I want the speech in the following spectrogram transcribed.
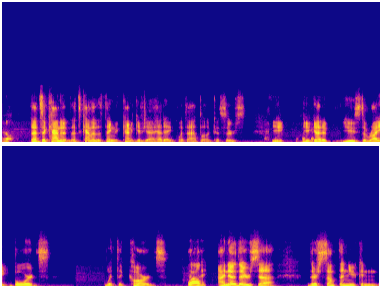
Yeah. That's a kind of that's kind of the thing that kind of gives you a headache with APBA because there's you you got to use the right boards with the cards Well. I know there's uh there's something you can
